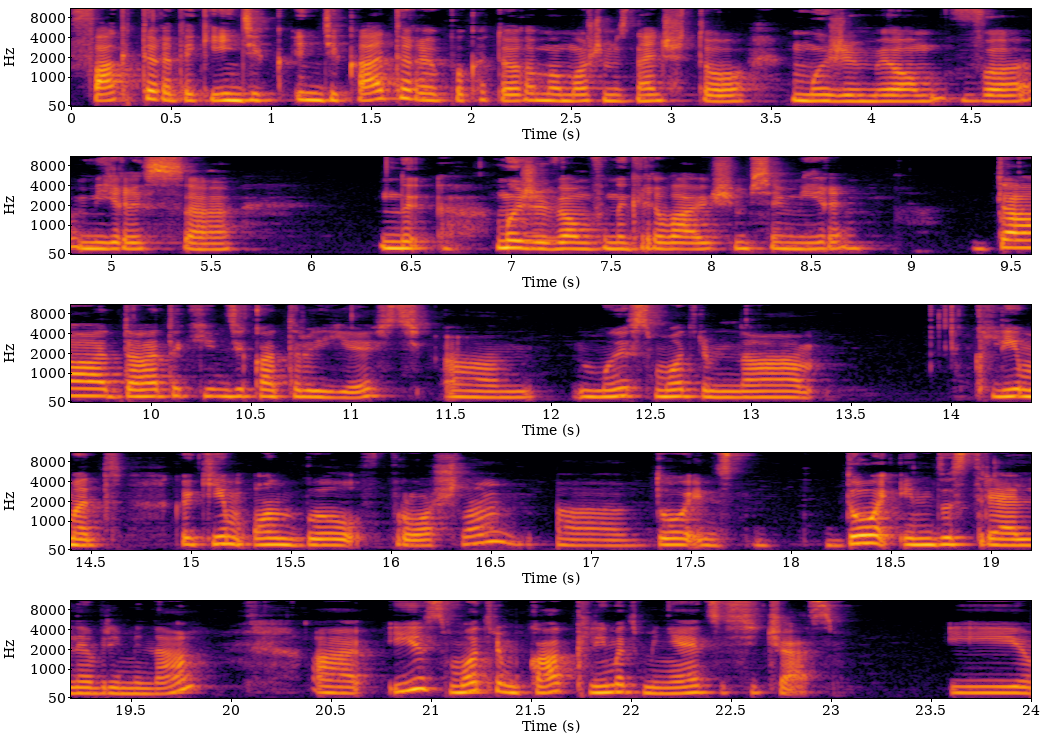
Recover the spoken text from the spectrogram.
факторы, такие инди- индикаторы, по которым мы можем знать, что мы живем в мире с... Мы живем в нагревающемся мире? Да, да, такие индикаторы есть. Мы смотрим на климат, каким он был в прошлом, а, до, до индустриальные времена, а, и смотрим, как климат меняется сейчас. И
